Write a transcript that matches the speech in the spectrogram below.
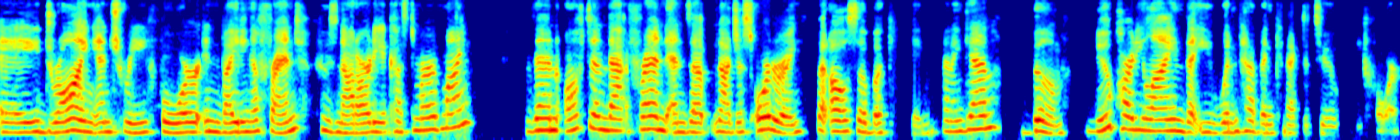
a drawing entry for inviting a friend who's not already a customer of mine, then often that friend ends up not just ordering, but also booking. And again, boom, new party line that you wouldn't have been connected to before.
